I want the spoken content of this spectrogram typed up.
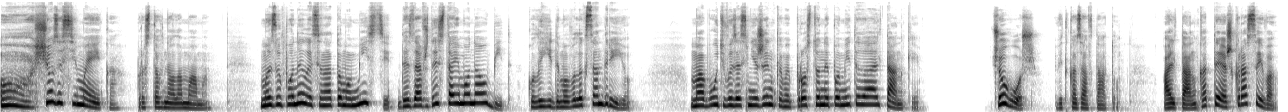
О, що за сімейка? простогнала мама. Ми зупинилися на тому місці, де завжди стаємо на обід, коли їдемо в Олександрію. Мабуть, ви за сніжинками просто не помітили альтанки. Чого ж? відказав тато. Альтанка теж красива.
